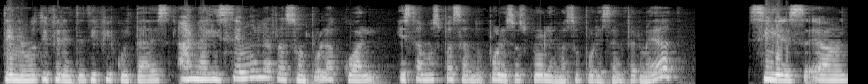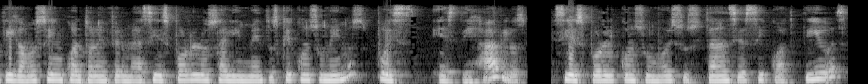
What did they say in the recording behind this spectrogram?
tenemos diferentes dificultades, analicemos la razón por la cual estamos pasando por esos problemas o por esa enfermedad. Si es, ah, digamos, en cuanto a la enfermedad, si es por los alimentos que consumimos, pues es dejarlos. Si es por el consumo de sustancias psicoactivas,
